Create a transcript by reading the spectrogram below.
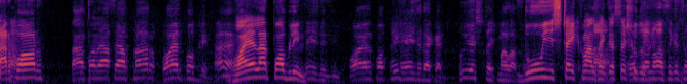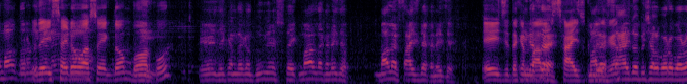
তারপর? তারপরে আছে আপনার রয়্যাল পাবলিক হ্যাঁ? ভয়েল আর জি জি রয়্যাল পাবলিক এই যে দেখেন দুই স্ট্রাইক মাল আছে। দুই স্ট্রাইক মাল হ্যাঁ, থাকতেছে শুধু। আছে কিছু মাল? ধরুন এই। সাইডেও আছে একদম ভরপুর। এই যেখানে দেখেন দুই স্ট্রাইক মাল দেখেন এই যে মালের সাইজ দেখেন এই যে এই যে দেখেন মালের সাইজগুলো দেখেন সাইজও বিশাল বড় বড়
